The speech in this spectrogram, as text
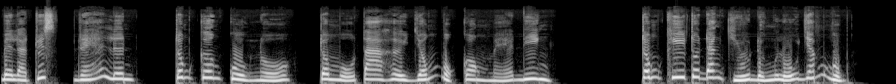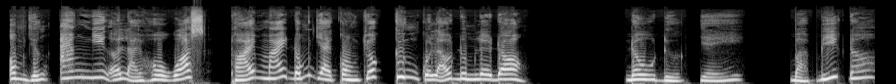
Bellatrix ré lên, trong cơn cuồng nộ, trong mụ ta hơi giống một con mẹ điên. Trong khi tôi đang chịu đựng lũ giám ngục ông vẫn an nhiên ở lại Hogwarts, thoải mái đóng dài con chó cưng của lão Dumbledore. Đâu được vậy? Bà biết đó,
